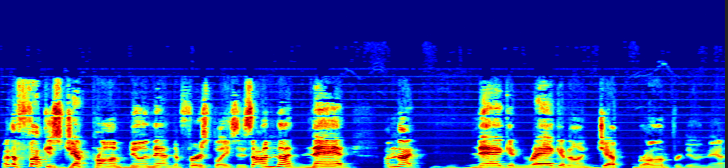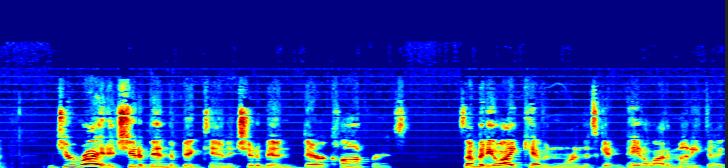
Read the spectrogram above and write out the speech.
Why the fuck is Jeff Brohm doing that in the first place? It's, I'm not nag, I'm not nagging, ragging on Jeff Brohm for doing that. But you're right. It should have been the Big Ten. It should have been their conference. Somebody like Kevin Warren that's getting paid a lot of money to,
